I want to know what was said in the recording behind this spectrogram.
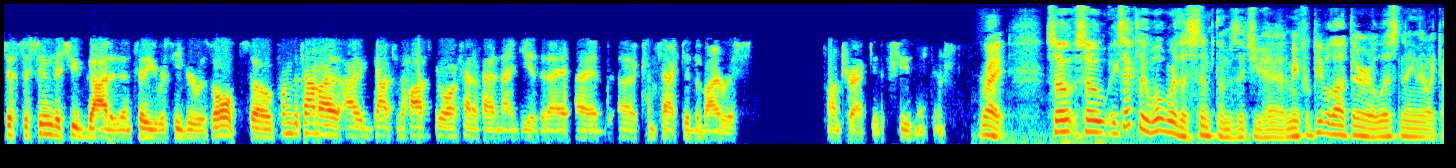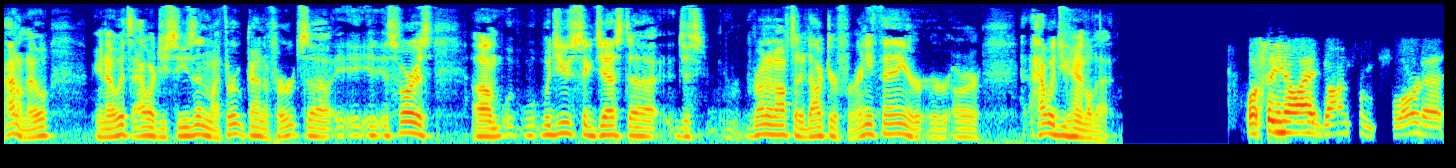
just assume that you've got it until you receive your results. So from the time I, I got to the hospital, I kind of had an idea that I, I had uh, contracted the virus, contracted, excuse me. Right. So so exactly what were the symptoms that you had? I mean, for people out there listening, they're like, I don't know, you know, it's allergy season. My throat kind of hurts. Uh, as far as um, would you suggest uh, just running off to the doctor for anything, or, or, or how would you handle that? Well, so you know, I had gone from Florida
